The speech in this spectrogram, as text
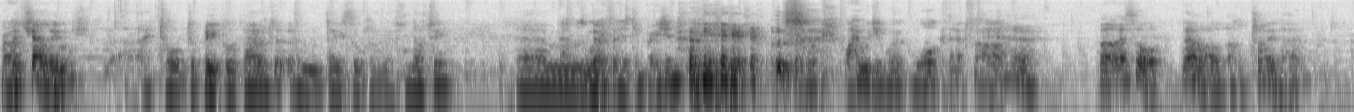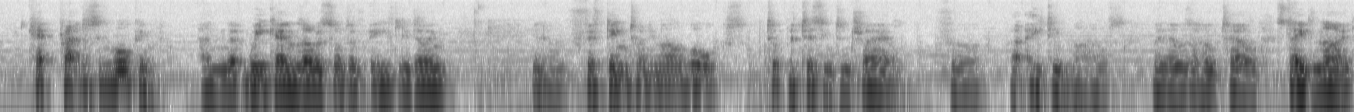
Right. A challenge. I talked to people about it and they thought I was nutty. Um, That was no. my first impression. So why would you work, walk that far? Yeah. But I thought, no, I'll, I'll try that. Kept practicing walking. And at weekends I was sort of easily doing, you know, 15, 20 mile walks. Took the Tissington Trail for about 18 miles, where there was a hotel, stayed the night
